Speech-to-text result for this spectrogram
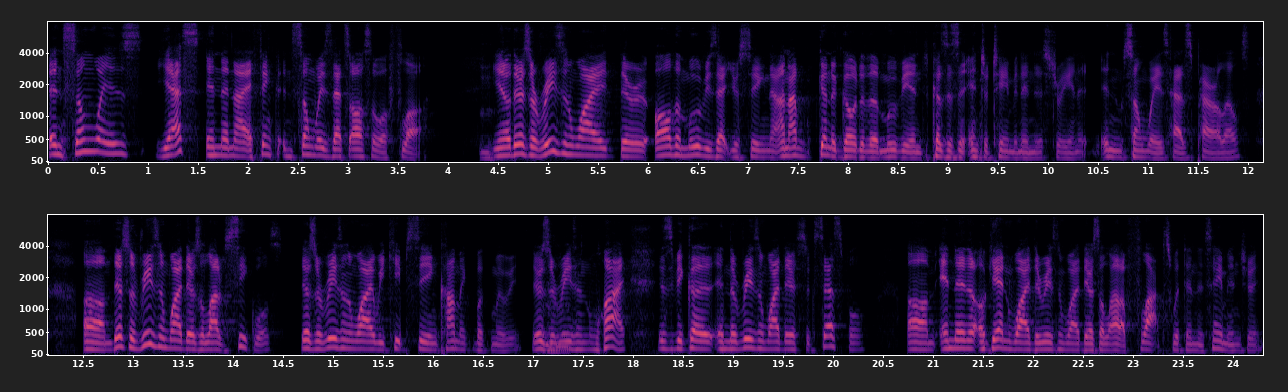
In some ways, yes. And then I think in some ways that's also a flaw. Mm-hmm. You know, there's a reason why there are all the movies that you're seeing now, and I'm going to go to the movie because it's an entertainment industry and it in some ways has parallels. Um, there's a reason why there's a lot of sequels. There's a reason why we keep seeing comic book movies. There's mm-hmm. a reason why is because, and the reason why they're successful. Um, and then again, why the reason why there's a lot of flops within the same industry,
